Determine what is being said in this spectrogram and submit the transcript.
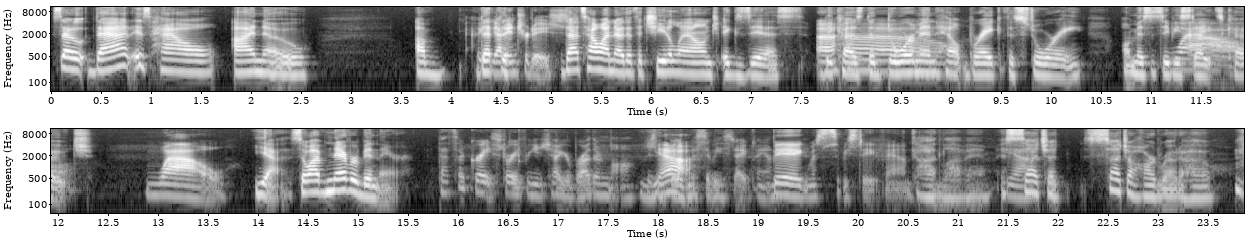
So that is how I know um, that got the- introduced? that's how I know that the Cheetah Lounge exists because the doorman helped break the story on Mississippi State's coach. Wow. Yeah. So I've never been there. That's a great story for you to tell your brother-in-law. Yeah. big Mississippi State fan. Big Mississippi State fan. God love him. It's Yeah. such a such a hard road to hoe.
